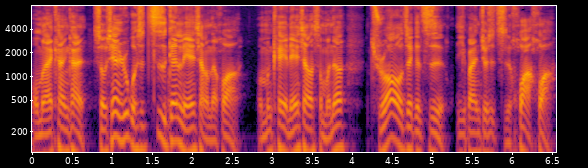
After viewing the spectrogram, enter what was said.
我们来看看。首先，如果是字根联想的话，我们可以联想什么呢？draw 这个字一般就是指画画，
